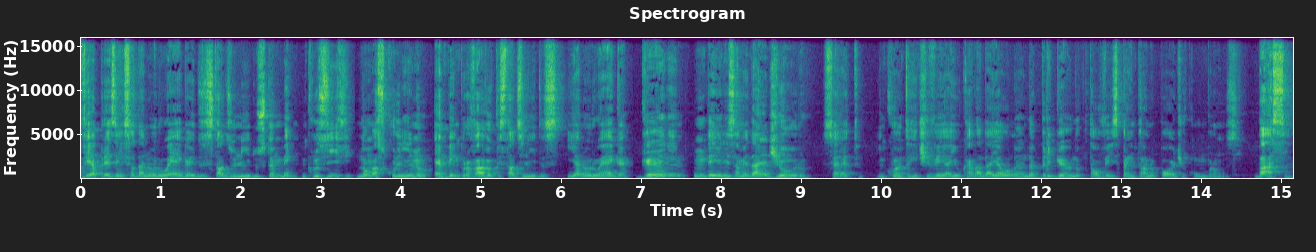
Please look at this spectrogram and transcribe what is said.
vê a presença da Noruega e dos Estados Unidos também. Inclusive, no masculino, é bem provável que os Estados Unidos e a Noruega ganhem um deles a medalha de ouro, certo? Enquanto a gente vê aí o Canadá e a Holanda brigando, talvez, para entrar no pódio com um bronze. Bassi,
